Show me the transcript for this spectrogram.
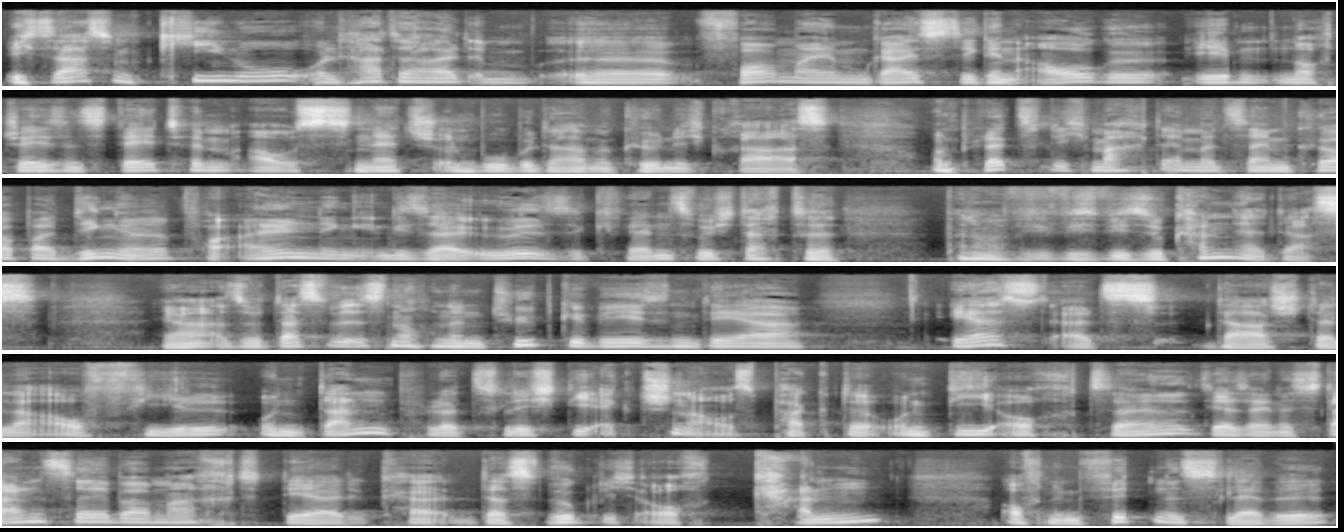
Ich saß im Kino und hatte halt im, äh, vor meinem geistigen Auge eben noch Jason Statham aus Snatch und Bube Dame König Gras. Und plötzlich macht er mit seinem Körper Dinge, vor allen Dingen in dieser Ölsequenz, wo ich dachte, warte mal, wie, wieso kann der das? Ja, also das ist noch ein Typ gewesen, der erst als Darsteller auffiel und dann plötzlich die Action auspackte und die auch, der seine Stunts selber macht, der das wirklich auch kann auf einem Fitnesslevel.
